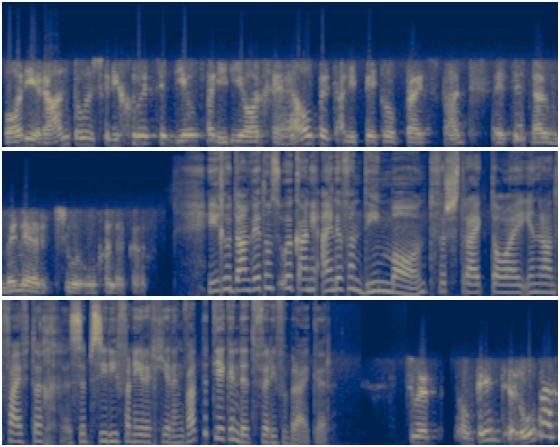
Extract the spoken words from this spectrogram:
waar die rand ons vir die grootste deel van hierdie jaar gehelp het aan die petrolpryskant, is dit nou minder so ongelukkig. Hier dan weet ons ook aan die einde van die maand verstryk daai R1.50 subsidie van die regering. Wat beteken dit vir die verbruiker? So omtrent rondweg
